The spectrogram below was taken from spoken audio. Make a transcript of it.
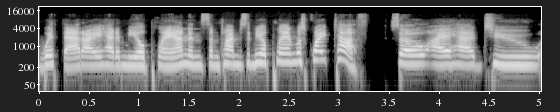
with that i had a meal plan and sometimes the meal plan was quite tough. So i had to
